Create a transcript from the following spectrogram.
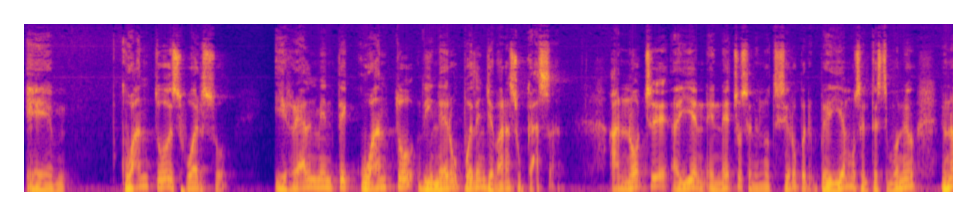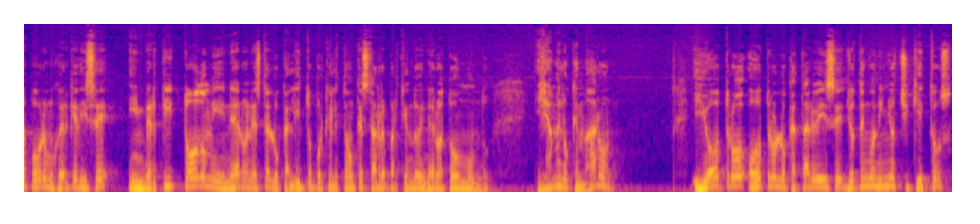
Eh, ¿Cuánto esfuerzo y realmente cuánto dinero pueden llevar a su casa? Anoche, ahí en, Hechos, en el noticiero, veíamos el testimonio de una pobre mujer que dice, invertí todo mi dinero en este localito porque le tengo que estar repartiendo dinero a todo mundo y ya me lo quemaron. Y otro, otro locatario dice, yo tengo niños chiquitos,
